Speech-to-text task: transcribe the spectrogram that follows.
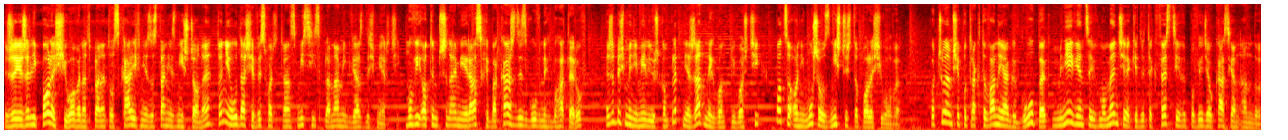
że jeżeli pole siłowe nad planetą Scarif nie zostanie zniszczone, to nie uda się wysłać transmisji z planami Gwiazdy Śmierci. Mówi o tym przynajmniej raz chyba każdy z głównych bohaterów, żebyśmy nie mieli już kompletnie żadnych wątpliwości, po co oni muszą zniszczyć to pole siłowe. Poczułem się potraktowany jak głupek mniej więcej w momencie, kiedy te kwestie wypowiedział Cassian Andor.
